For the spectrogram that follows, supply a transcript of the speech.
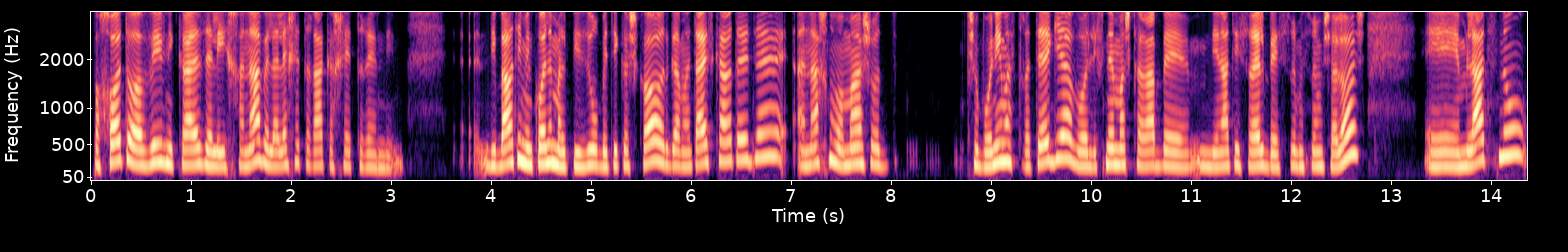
פחות אוהבים, נקרא לזה, להיכנע וללכת רק אחרי טרנדים. דיברתי מקודם על פיזור בתיק השקעות, גם אתה הזכרת את זה, אנחנו ממש עוד, כשבונים אסטרטגיה, ועוד לפני מה שקרה במדינת ישראל ב-2023, אה, המלצנו,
